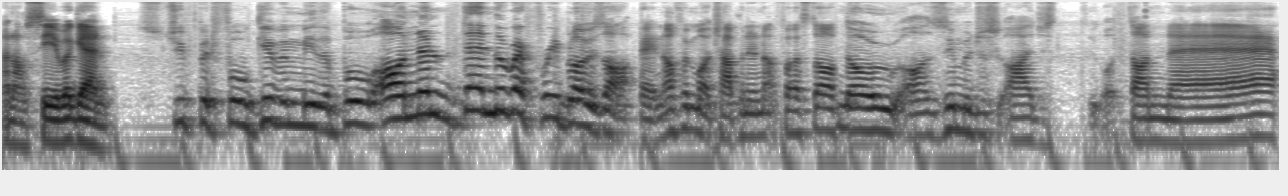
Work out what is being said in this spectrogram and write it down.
and I'll see you again. Stupid fool giving me the ball. Oh, and then, then the referee blows up. Okay, nothing much happened in that first half. No, oh, Zouma just, I just got done there.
